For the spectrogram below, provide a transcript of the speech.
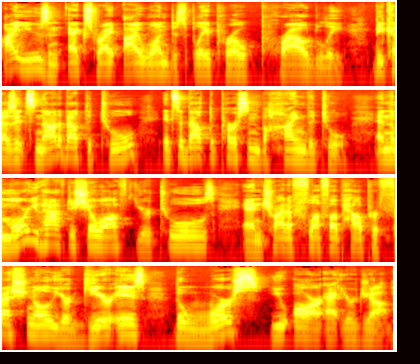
I use an X-Rite i1 Display Pro proudly because it's not about the tool, it's about the person behind the tool. And the more you have to show off your tools and try to fluff up how professional your gear is, the worse you are at your job.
